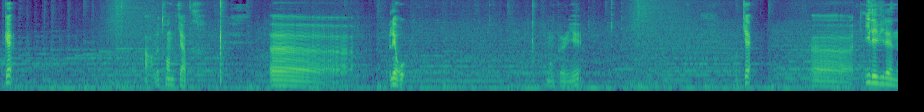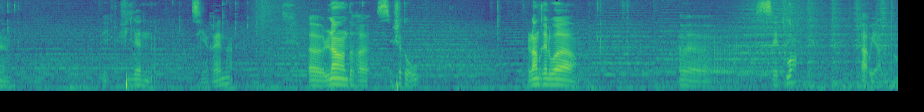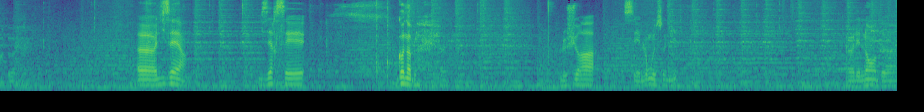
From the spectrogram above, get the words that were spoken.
Ok. Alors, le 34. Euh... Montpellier. Ok. Euh, il est vilaine. Et vilaine, c'est Rennes. Euh, L'Indre, c'est Châteauroux. L'Indre-et-Loire, euh, c'est Tours. Ah oui, ah, E. Euh, L'Isère. Isère, c'est Grenoble. Le Jura, c'est Long-le-Saunier. Euh, les Landes. Euh...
